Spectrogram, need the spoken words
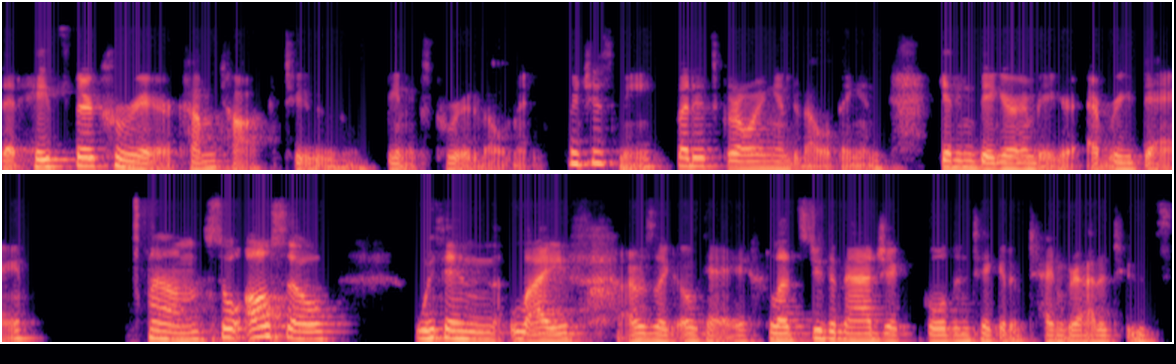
that hates their career, come talk to Phoenix Career Development, which is me, but it's growing and developing and getting bigger and bigger every day. Um, so also within life, I was like, okay, let's do the magic golden ticket of 10 gratitudes.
